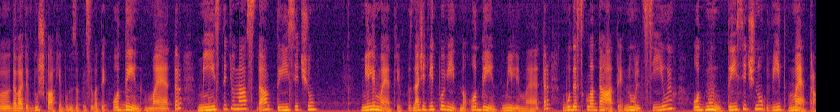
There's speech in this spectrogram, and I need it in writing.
е, давайте в дужках я буду записувати. 1 метр містить у нас да, тисячу міліметрів. Значить, відповідно, 1 міліметр буде складати 0,1 тисячну від метра.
